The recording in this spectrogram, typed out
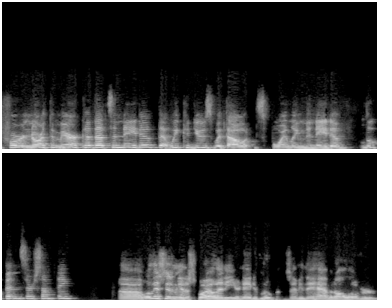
for North America that's a native that we could use without spoiling the native lupins or something? Uh, well, this isn't going to spoil any of your native lupins. I mean, they have it all over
